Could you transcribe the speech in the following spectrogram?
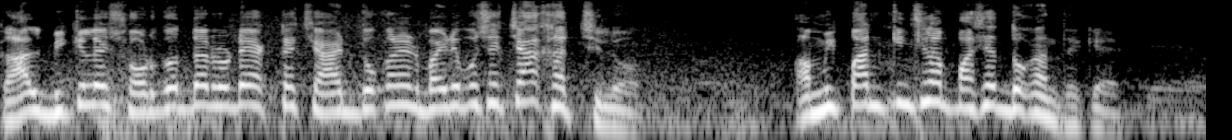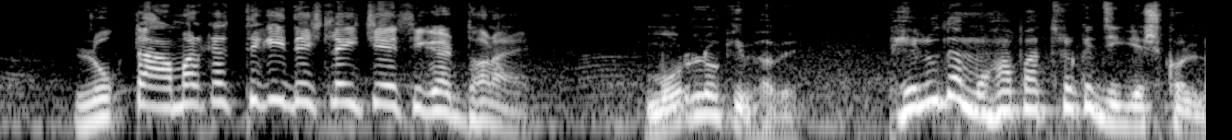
কাল বিকেলে স্বর্গদ্বার রোডে একটা চায়ের দোকানের বাইরে বসে চা খাচ্ছিল। আমি পান কিনছিলাম পাশের দোকান থেকে। লোকটা আমার কাছ থেকেই দেশলাই চেয়ে সিগারেট ধরায়। মরলো কীভাবে? ফেলুদা মহাপাত্রকে জিজ্ঞেস করল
